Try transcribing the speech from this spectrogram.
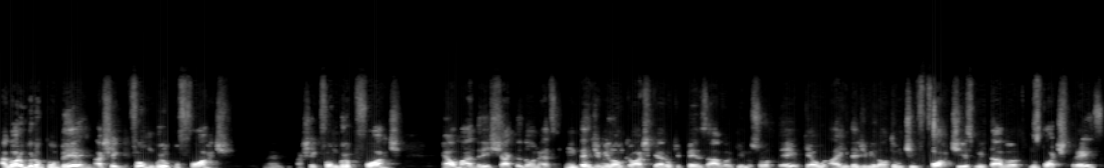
Agora o grupo B, achei que foi um grupo forte, né? Achei que foi um grupo forte. Real Madrid, Shakhtar Donetsk, Inter de Milão, que eu acho que era o que pesava aqui no sorteio, que é o, a Inter de Milão tem um time fortíssimo e estava no pote 3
